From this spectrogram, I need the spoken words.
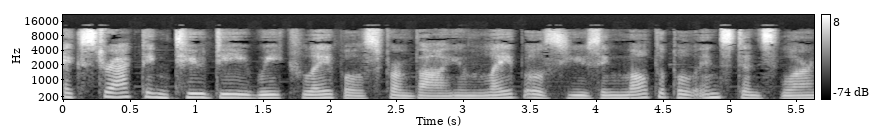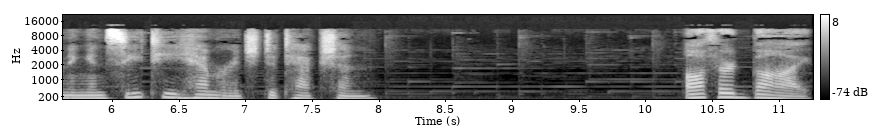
Extracting 2D weak labels from volume labels using multiple instance learning in CT hemorrhage detection. Authored by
